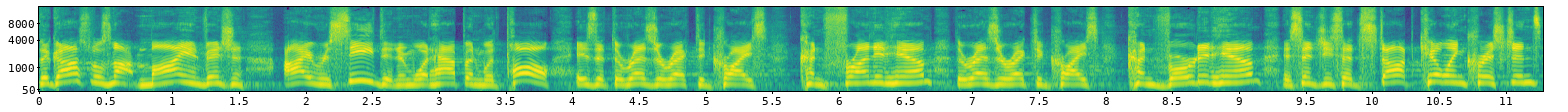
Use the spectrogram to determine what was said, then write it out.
The gospel is not my invention. I received it. And what happened with Paul is that the resurrected Christ confronted him. The resurrected Christ converted him. Essentially said, Stop killing Christians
